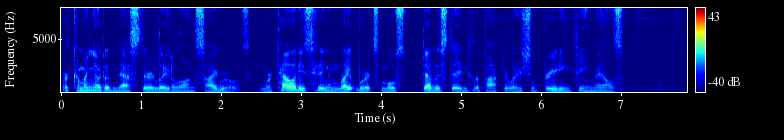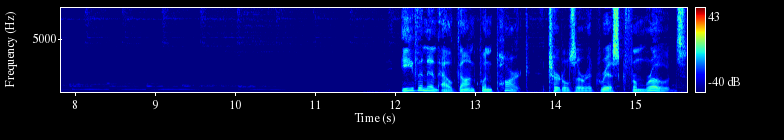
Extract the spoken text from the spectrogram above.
or coming out of nests that are laid alongside roads. Mortality is hitting them right where it's most devastating to the population, breeding females. Even in Algonquin Park, turtles are at risk from roads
